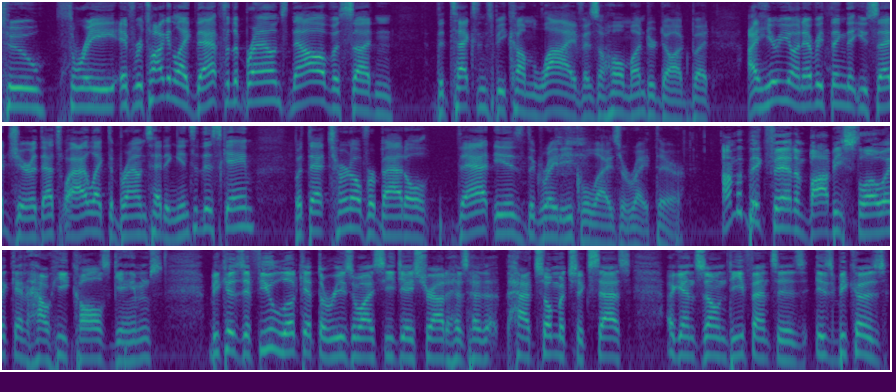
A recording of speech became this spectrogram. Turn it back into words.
two, three. If we're talking like that for the Browns, now all of a sudden the Texans become live as a home underdog. But I hear you on everything that you said, Jared. That's why I like the Browns heading into this game. But that turnover battle, that is the great equalizer right there. I'm a big fan of Bobby Slowik and how he calls games because if you look at the reason why CJ Stroud has had, had so much success against zone defenses is because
